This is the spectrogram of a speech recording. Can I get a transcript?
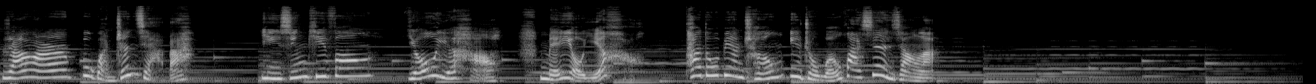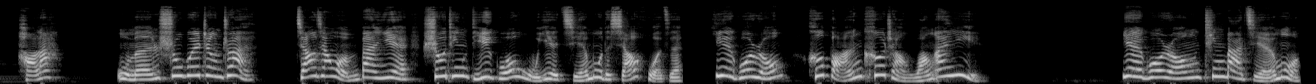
然而，不管真假吧，隐形披风有也好，没有也好，它都变成一种文化现象了。好啦，我们书归正传。讲讲我们半夜收听敌国午夜节目的小伙子叶国荣和保安科长王安忆。叶国荣听罢节目，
